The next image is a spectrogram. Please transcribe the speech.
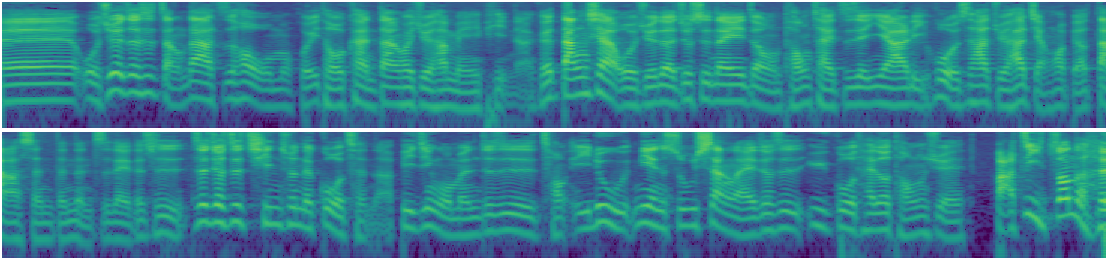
呃，我觉得这是长大之后我们回头看，当然会觉得他没品啊。可是当下，我觉得就是那一种同才之间压力，或者是他觉得他讲话比较大声等等之类的，是这就是青春的过程啊。毕竟我们就是从一路念书上来，就是遇过太多同学把自己装得很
